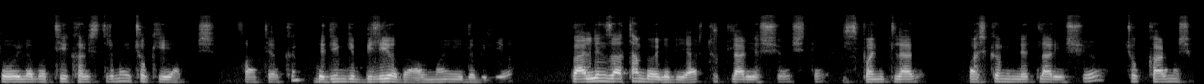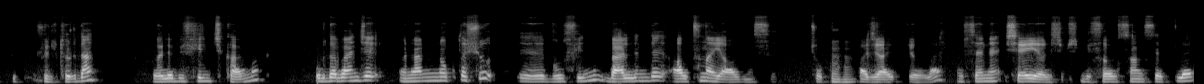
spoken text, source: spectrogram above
doğuyla batıyı karıştırmayı çok iyi yapmış Fatih Akın. Dediğim gibi biliyor da Almanya'yı da biliyor. Berlin zaten böyle bir yer. Türkler yaşıyor işte. Hispanikler, başka milletler yaşıyor. Çok karmaşık bir kültürden böyle bir film çıkarmak. Burada bence önemli nokta şu. E, bu filmin Berlin'de altın ayı alması. Çok hı hı. acayip bir olay. O sene şey yarışmış. Before Sunset'le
